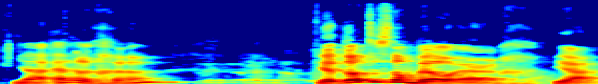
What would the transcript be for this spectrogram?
Ja, erg hè? Ja, dat is dan wel erg. Ja.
